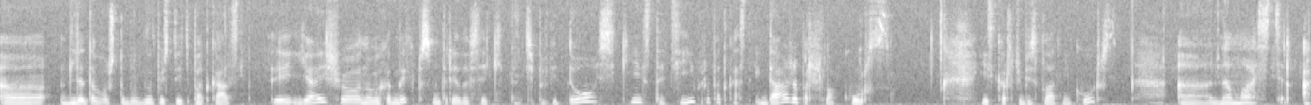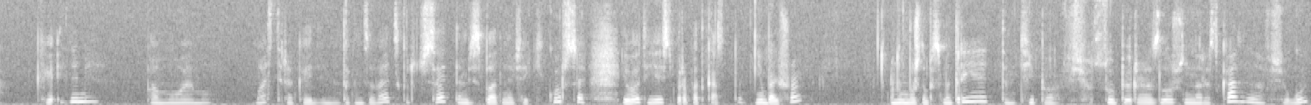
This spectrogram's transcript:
А, для того, чтобы выпустить подкаст, я еще на выходных посмотрела всякие там типа видосики, статьи про подкаст и даже прошла курс. Есть, короче, бесплатный курс а, на мастер Academy, по-моему. Мастер Академия, так называется, короче, сайт, там бесплатные всякие курсы, и вот есть про подкаст. Небольшой, ну, можно посмотреть, там, типа, все супер разложено, рассказано, все good.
